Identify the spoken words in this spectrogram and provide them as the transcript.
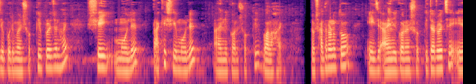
যে পরিমাণ শক্তির প্রয়োজন হয়, সেই মৌলের, তাকে সেই মৌলের আয়নীকরণ শক্তি বলা হয়। তো সাধারণত এই যে আয়নীকরণ শক্তিটা রয়েছে, এই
